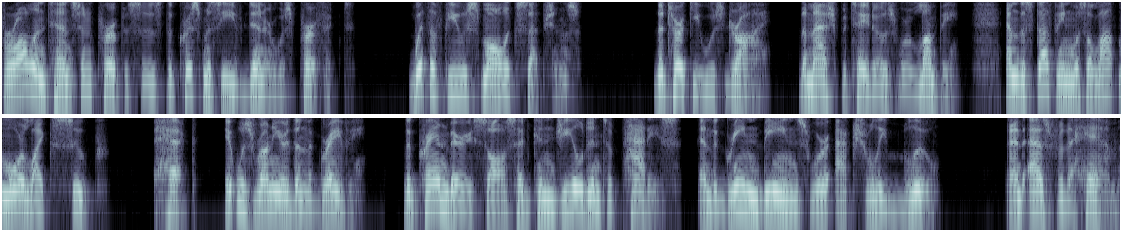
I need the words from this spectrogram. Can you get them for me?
For all intents and purposes, the Christmas Eve dinner was perfect, with a few small exceptions. The turkey was dry, the mashed potatoes were lumpy, and the stuffing was a lot more like soup. Heck, it was runnier than the gravy. The cranberry sauce had congealed into patties, and the green beans were actually blue. And as for the ham,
